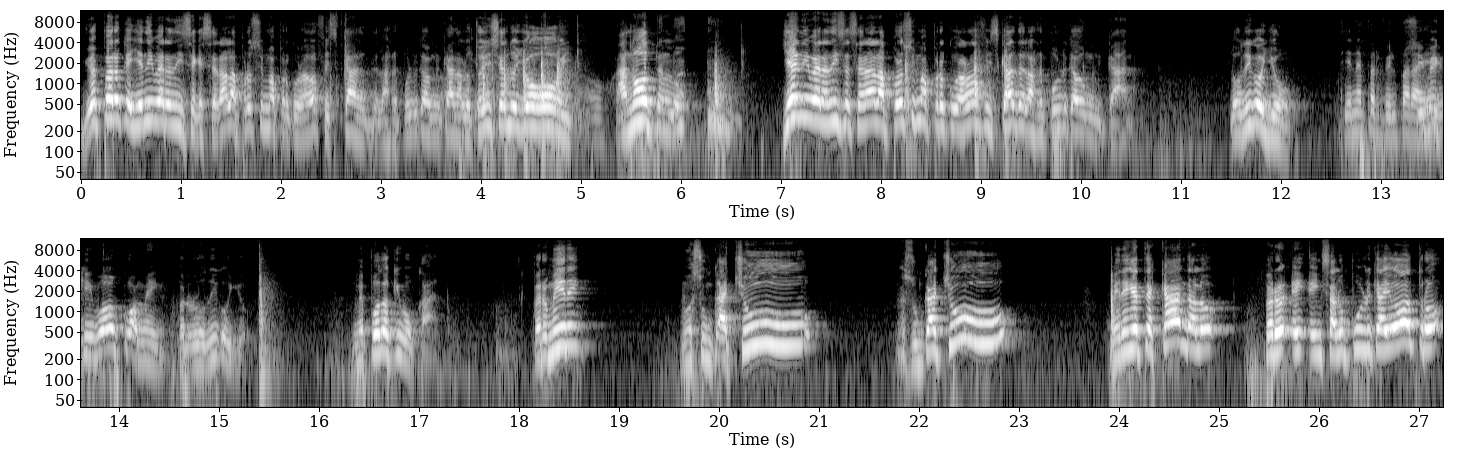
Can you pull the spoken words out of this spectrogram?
Yo espero que Jenny Berenice, que será la próxima procuradora fiscal de la República Dominicana, lo estoy diciendo yo hoy, anótenlo. Jenny Berenice será la próxima procuradora fiscal de la República Dominicana. Lo digo yo. Tiene perfil para si me equivoco, amén, pero lo digo yo. Me puedo equivocar. Pero miren, no es un cachú, no es un cachú. Miren este escándalo, pero en, en salud pública hay otro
